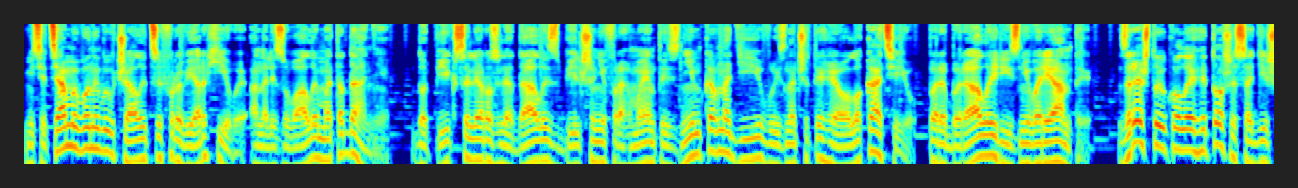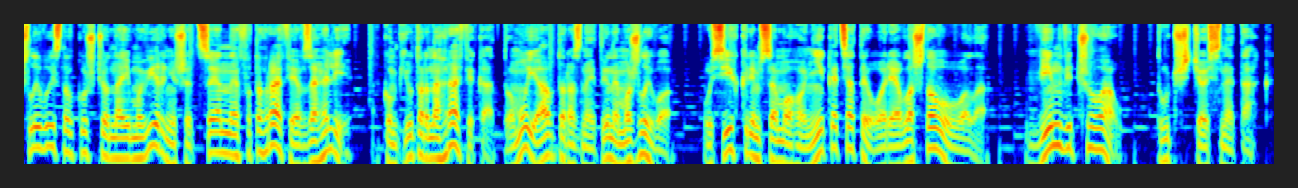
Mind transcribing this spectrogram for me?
Місяцями вони вивчали цифрові архіви, аналізували метадані, до пікселя розглядали збільшені фрагменти знімка в надії визначити геолокацію, перебирали різні варіанти. Зрештою, колеги Тошеса дійшли висновку, що найімовірніше це не фотографія взагалі, а комп'ютерна графіка, тому і автора знайти неможливо. Усіх, крім самого Ніка, ця теорія влаштовувала. Він відчував тут щось не так.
